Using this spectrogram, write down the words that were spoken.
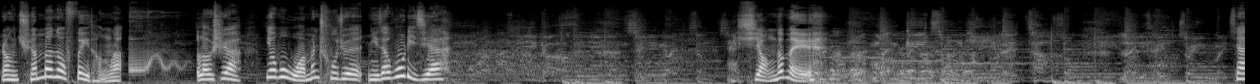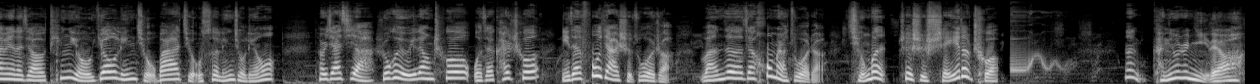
让全班都沸腾了。老师啊，要不我们出去，你在屋里接？哎，想得美！下面呢叫听友幺零九八九四零九零，他说佳琪啊，如果有一辆车，我在开车，你在副驾驶坐着，丸子在后面坐着，请问这是谁的车？那肯定是你的呀！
